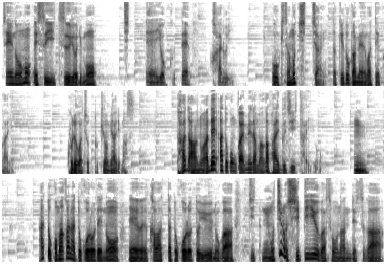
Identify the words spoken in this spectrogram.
性能も SE2 よりもち、えー、良くて、軽い。大きさもちっちゃい。だけど画面はでかい。これはちょっと興味あります。ただ、あの、で、あと今回目玉が 5G 対応。うん。あと細かなところでの、えー、変わったところというのが、もちろん CPU はそうなんですが、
